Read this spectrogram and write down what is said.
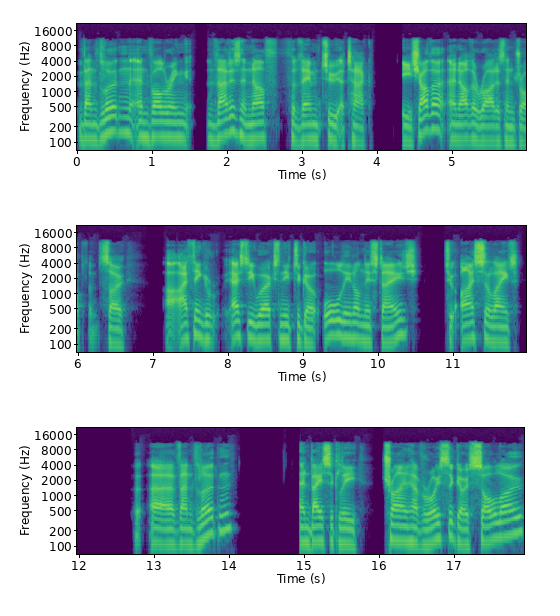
Van Vleuten and Vollering, that is enough for them to attack each other and other riders and drop them. So uh, I think SD Worx need to go all in on this stage to isolate uh, Van Vleuten and basically try and have Reusser go solo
